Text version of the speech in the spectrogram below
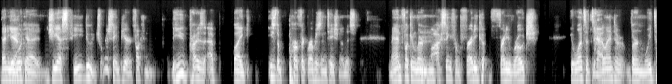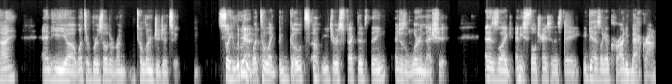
Then you Yeah. look at GSP, dude. George St. Pierre, fucking, he probably is ep- like he's the perfect representation of this. Man, fucking learned Mhm. boxing from Freddie Freddie Roach. He went to Yeah. Thailand to learn Muay Thai, and he uh, went to Brazil to run to learn Jiu Jitsu. So he literally Yeah. went to like the goats of each respective thing and just learned that shit. And it's like, and he still trains to this day. He has like a karate background,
